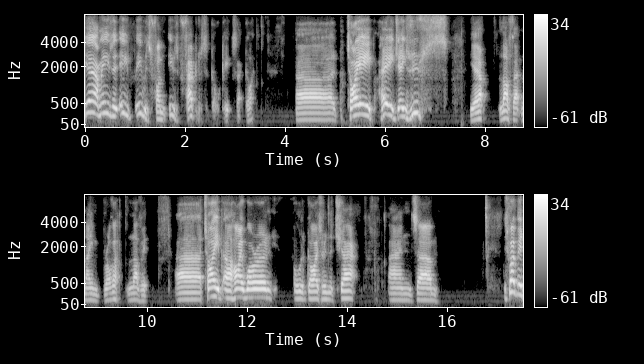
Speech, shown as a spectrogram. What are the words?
Yeah, I mean, he's a, he, he was fun. He was fabulous at goal kicks, that guy. Uh, Taib. Hey, Jesus. Yeah, love that name, brother. Love it. Uh, Ty, uh, hi Warren. All the guys are in the chat, and um, this won't be a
